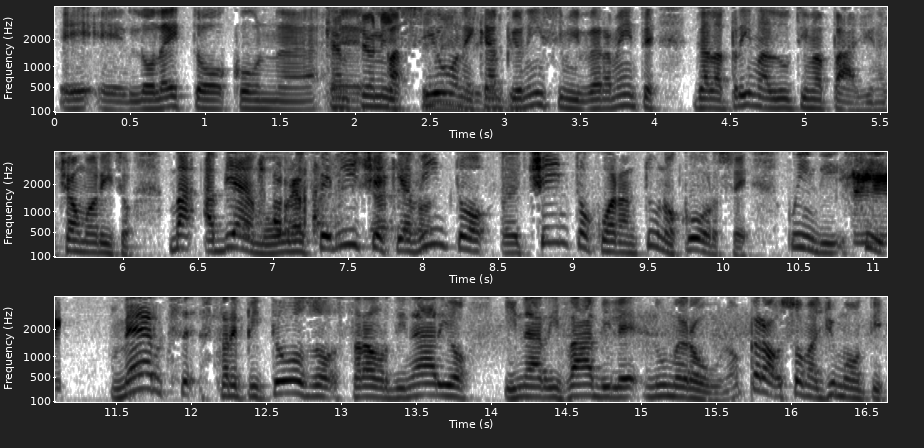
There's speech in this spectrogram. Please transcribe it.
e, e l'ho letto con eh, passione, campionissimi veramente dalla prima all'ultima pagina. Ciao Maurizio, ma abbiamo un Felice che ha vinto eh, 141 corse, quindi sì Merckx strepitoso, straordinario, inarrivabile numero uno. Però insomma Gimondi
